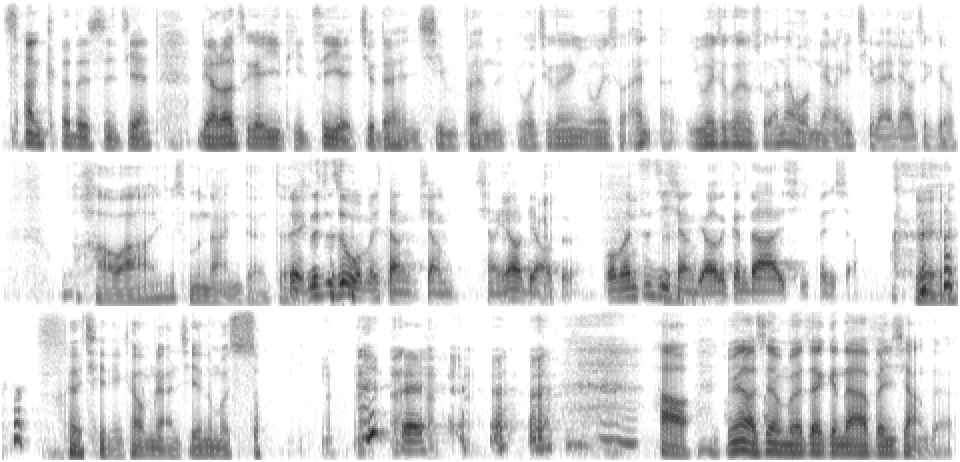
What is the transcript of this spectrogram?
上课的时间聊到这个议题，自己也觉得很兴奋。我就跟云慧说：“哎，云慧就跟我说，那我们两个一起来聊这个。”我说：“好啊，有什么难的？”对，对，这就是我们想想想要聊的，我们自己想聊的，跟大家一起分享。对，而且你看，我们俩今天那么爽。对，好，云蔚老师有没有再跟大家分享的？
